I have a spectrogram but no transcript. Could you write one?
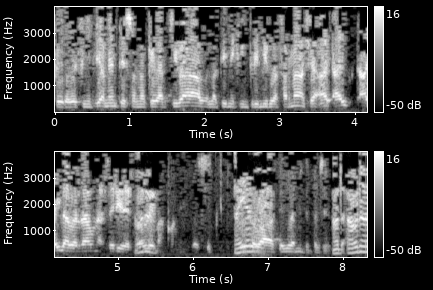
pero definitivamente eso no queda archivado, la tiene que imprimir la farmacia. Hay, hay, hay la verdad una serie de problemas con esto. Así eso va seguramente Ahora,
